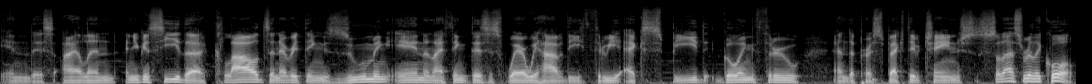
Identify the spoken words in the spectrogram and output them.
in this island. And you can see the clouds and everything zooming in. And I think this is where we have the 3x speed going through and the perspective change. So that's really cool.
